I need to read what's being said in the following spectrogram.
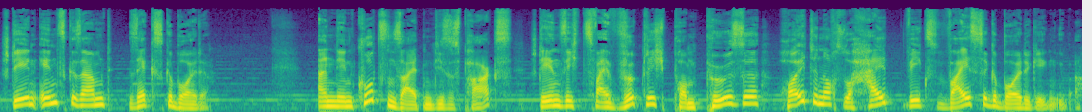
stehen insgesamt sechs Gebäude. An den kurzen Seiten dieses Parks stehen sich zwei wirklich pompöse, heute noch so halbwegs weiße Gebäude gegenüber.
